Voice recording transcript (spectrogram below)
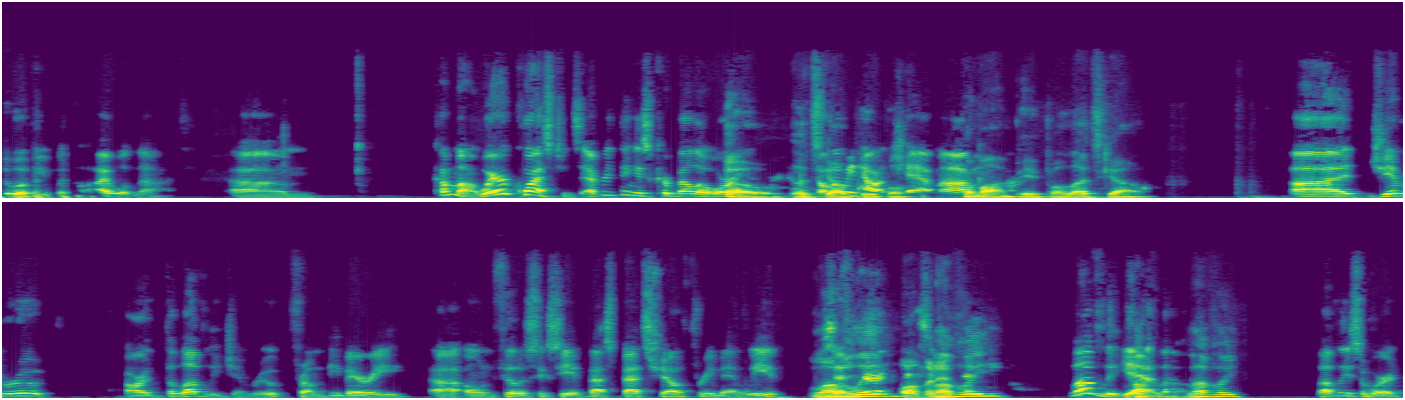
Two of you will. I will not. Um, come on, where are questions? Everything is Curbelo Go, oriented. let's Don't go, people. chat, Mob. Come on, people. Let's go. Uh, Jim Root, or the lovely Jim Root from the very uh, own Field of 68 Best Bets show, Three Man Weave. Lovely, Said- lovely, Lovely, yeah, lo- lo- lovely. lovely is a word.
